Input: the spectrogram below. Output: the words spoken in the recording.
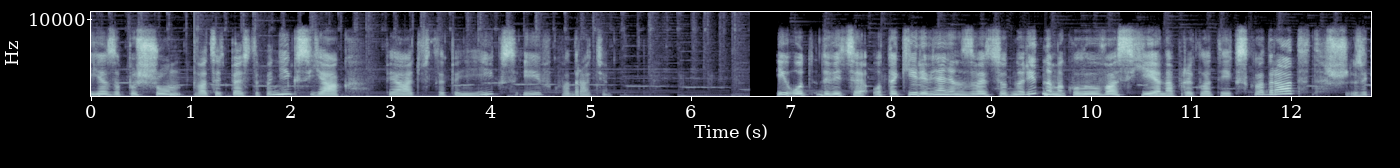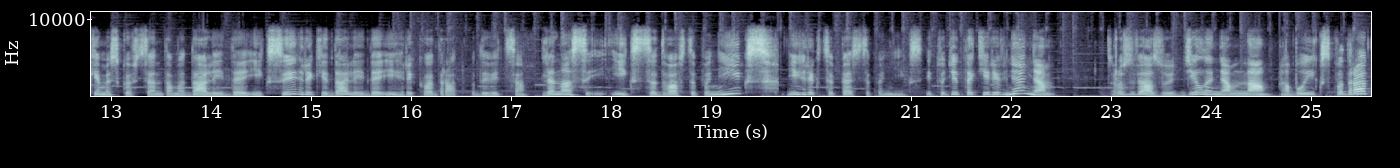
і я запишу 25 в степені х як 5 в степені х і в квадраті. І от дивіться, такі рівняння називаються однорідними, коли у вас є, наприклад, х квадрат з якимись коефіцієнтами, далі йде xy і далі йде y квадрат. Подивіться, для нас х це 2 в степені х, y це 5 в степені х. І тоді такі рівняння розв'язують діленням на або х квадрат,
